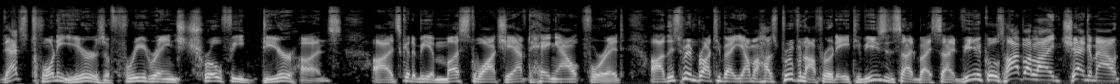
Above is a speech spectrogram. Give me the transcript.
that's 20 years of free range trophy deer hunts. Uh, it's going to be a must watch. You have to hang out for it. Uh, this has been brought to you by Yamaha's proven off road ATVs and side by side vehicles. Hop online, check them out,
